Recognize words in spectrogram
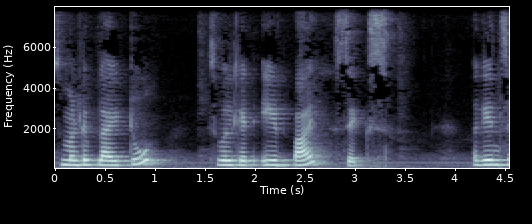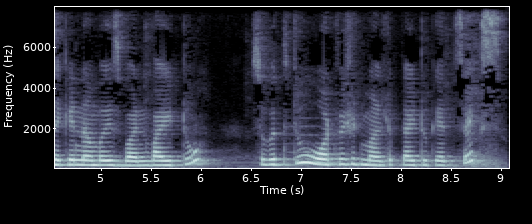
So multiply 2. So we'll get 8 by 6. Again second number is 1 by 2. So with 2 what we should multiply to get 6?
